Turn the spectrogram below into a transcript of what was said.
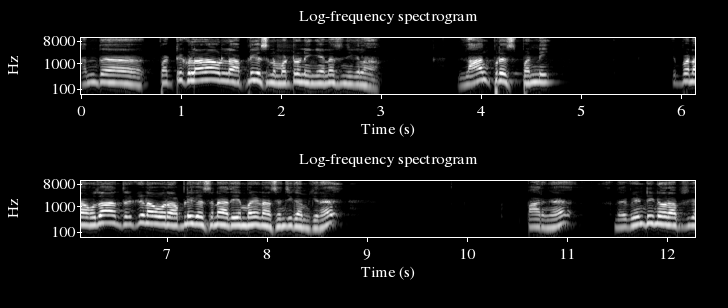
அந்த பர்டிகுலராக உள்ள அப்ளிகேஷனை மட்டும் நீங்கள் என்ன செஞ்சுக்கலாம்? லாங் ப்ரெஸ் பண்ணி இப்போ நான் உதாரணத்துக்கு நான் ஒரு அப்ளிகேஷனை அதே மாதிரி நான் செஞ்சு காமிக்கிறேன். பாருங்கள் இந்த விண்டின்னு ஒரு அப்ளி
